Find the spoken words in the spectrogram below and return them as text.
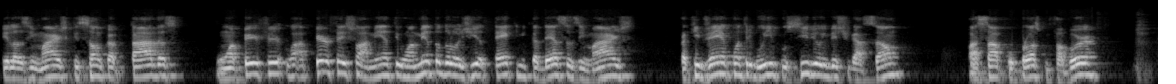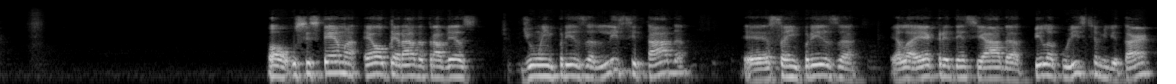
pelas imagens que são captadas, um aperfei aperfeiçoamento e uma metodologia técnica dessas imagens para que venha contribuir em possível investigação. Passar para o próximo, por favor. Bom, o sistema é operado através de uma empresa licitada. Essa empresa ela é credenciada pela Polícia Militar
